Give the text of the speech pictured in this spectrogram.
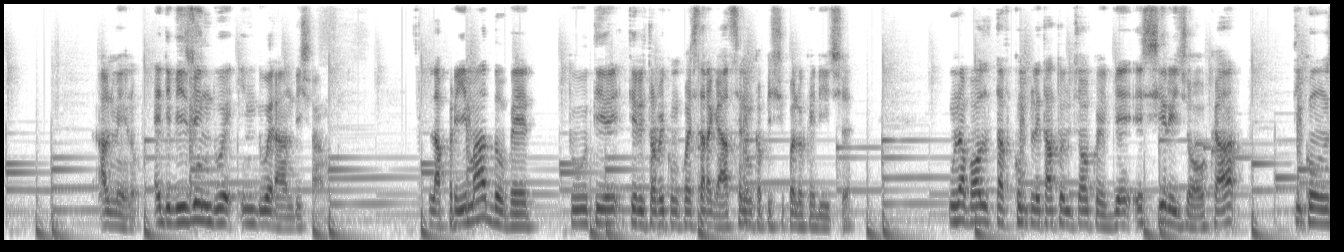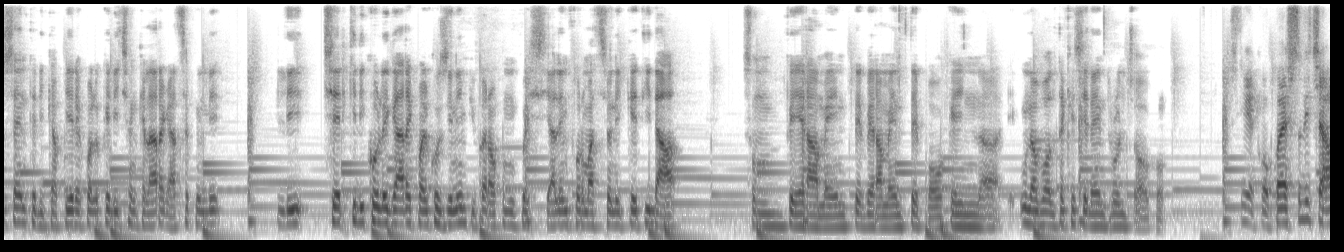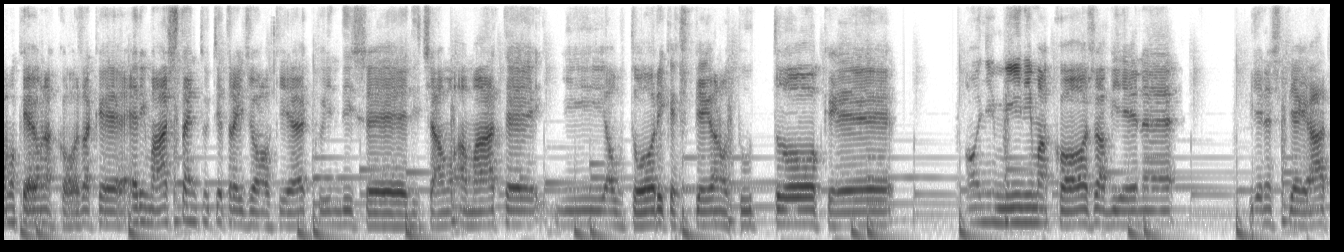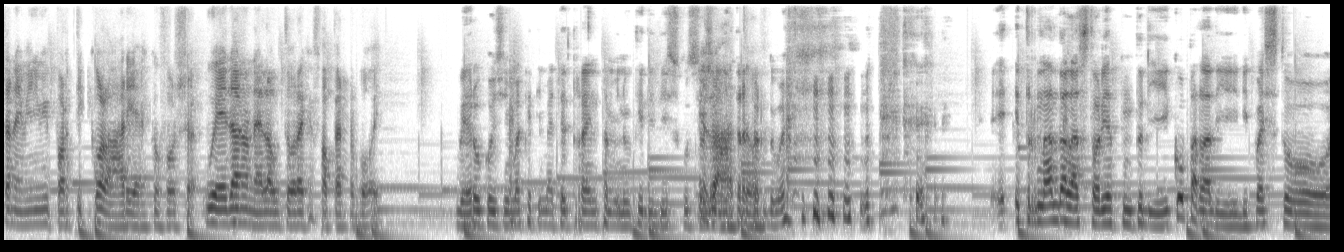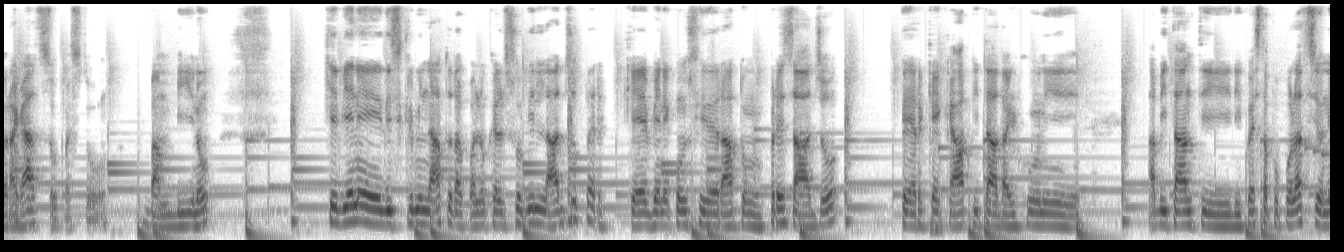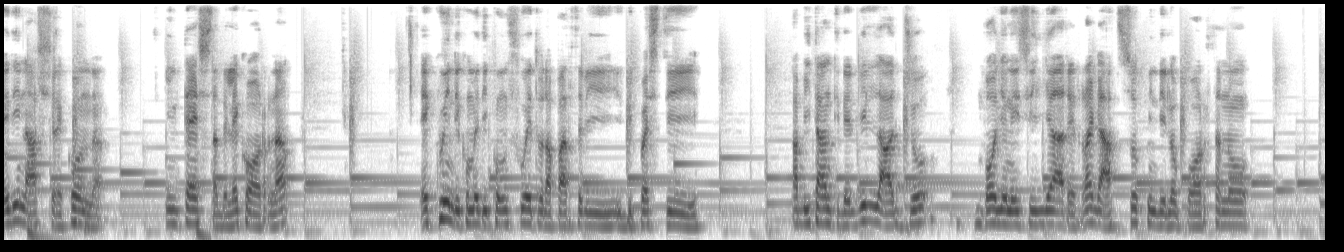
almeno, è diviso in due, in due run, diciamo. La prima dove tu ti, ti ritrovi con questa ragazza e non capisci quello che dice una volta completato il gioco e, e, si rigioca, ti consente di capire quello che dice anche la ragazza, quindi lì cerchi di collegare qualcosina in più, però comunque sia le informazioni che ti dà sono veramente, veramente poche in, una volta che sei dentro il gioco. Sì, ecco, questo diciamo che è una cosa che è rimasta in tutti e tre i giochi, eh? quindi se diciamo amate gli autori che spiegano tutto, che ogni minima cosa viene viene spiegata nei minimi particolari, ecco, forse Ueda non è l'autore che fa per voi. Vero Kojima che ti mette 30 minuti di discussione esatto. 3x2. e, e, tornando alla storia appunto di Iko, parla di, di questo ragazzo, questo bambino, che viene discriminato da quello che è il suo villaggio perché viene considerato un presagio, perché capita ad alcuni abitanti di questa popolazione di nascere con in testa delle corna e quindi come di consueto da parte di, di questi abitanti del villaggio vogliono esiliare il ragazzo, quindi lo portano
